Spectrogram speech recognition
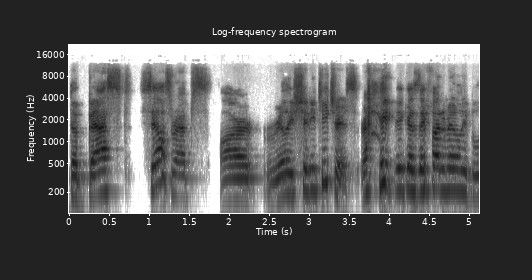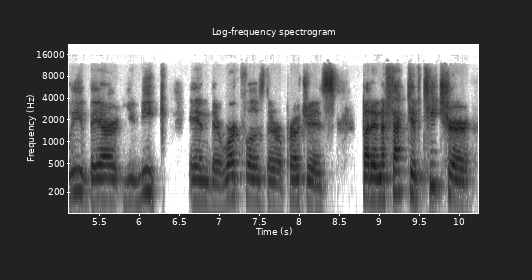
the best sales reps are really shitty teachers, right? because they fundamentally believe they are unique in their workflows, their approaches. But an effective teacher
